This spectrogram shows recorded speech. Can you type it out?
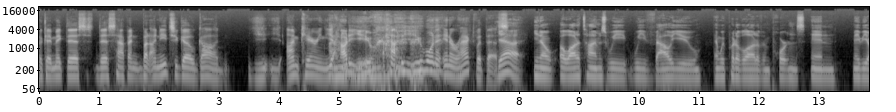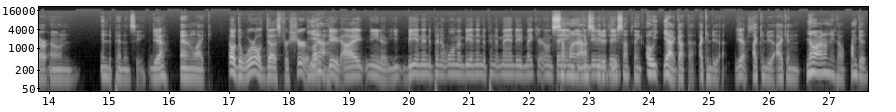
okay, make this, this happen. But I need to go, God, I'm carrying you. I How do you, you." how do you want to interact with this? Yeah, you know, a lot of times we we value and we put a lot of importance in maybe our own independency Yeah. and like Oh, the world does for sure. Yeah. Like, dude, I, you know, you be an independent woman, be an independent man, dude. Make your own thing. someone you can asks do you to do something. Oh yeah, I got that. I can do that. Yes. I can do that. I can. No, I don't need help. I'm good.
